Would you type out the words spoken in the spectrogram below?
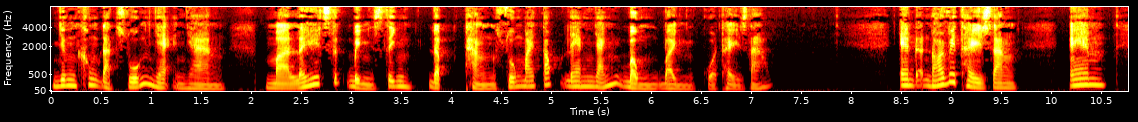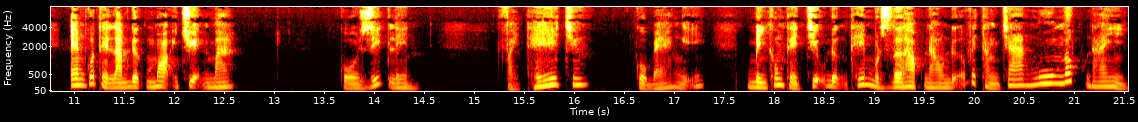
nhưng không đặt xuống nhẹ nhàng, mà lấy hết sức bình sinh đập thẳng xuống mái tóc đen nhánh bồng bềnh của thầy giáo. Em đã nói với thầy rằng, em, em có thể làm được mọi chuyện mà. Cô rít lên. Phải thế chứ, cô bé nghĩ, mình không thể chịu đựng thêm một giờ học nào nữa với thằng cha ngu ngốc này.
